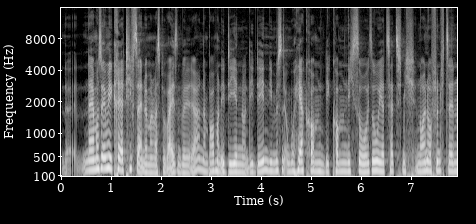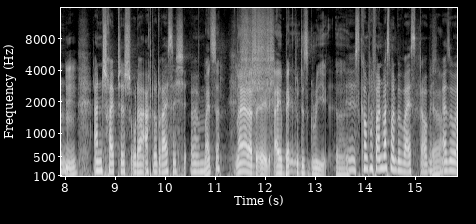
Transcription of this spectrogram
naja, muss irgendwie kreativ sein, wenn man was beweisen will, ja. Und dann braucht man Ideen und Ideen, die müssen irgendwo herkommen, die kommen nicht so, so, jetzt setze ich mich 9.15 Uhr Mhm. an den Schreibtisch oder 8.30 Uhr. Ähm, Meinst du? Naja, äh, I beg to disagree. Äh, es kommt drauf an, was man beweist, glaube ich. Ja. Also,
